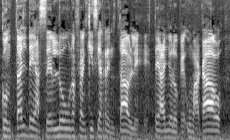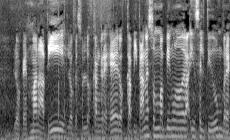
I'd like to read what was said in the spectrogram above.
con tal de hacerlo una franquicia rentable. Este año lo que es Humacao, lo que es Manatí, lo que son los cangrejeros, capitanes son más bien uno de las incertidumbres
